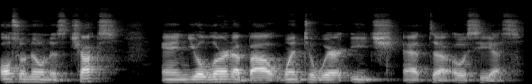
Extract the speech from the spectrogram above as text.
also known as chucks, and you'll learn about when to wear each at uh, OCS.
